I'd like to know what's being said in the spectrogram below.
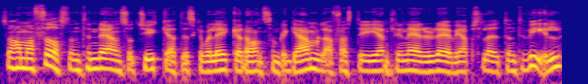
så har man först en tendens att tycka att det ska vara likadant som det gamla fast det egentligen är det det vi absolut inte vill.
